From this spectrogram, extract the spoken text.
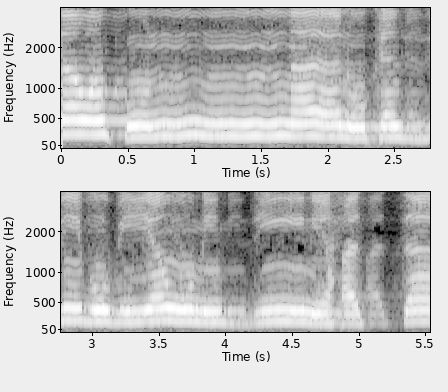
وكنا نكذب بيوم الدين حتى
